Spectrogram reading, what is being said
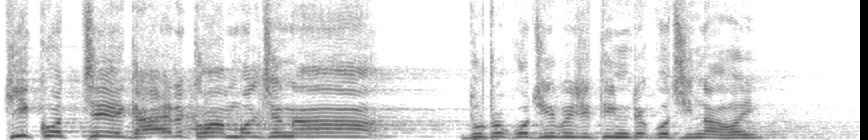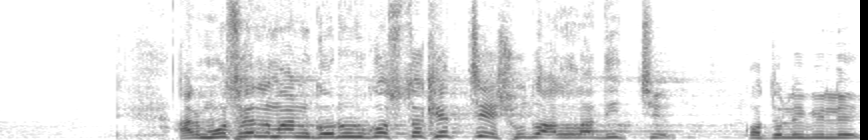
কি করছে? গায়ের কম বলছে, না, দুটো কচি বেশি তিনটে কচি না হয়। আর মুসলমান গরুর গোস্ত খেচ্ছে, শুধু আল্লাহ দিচ্ছে, কত লিবিলে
